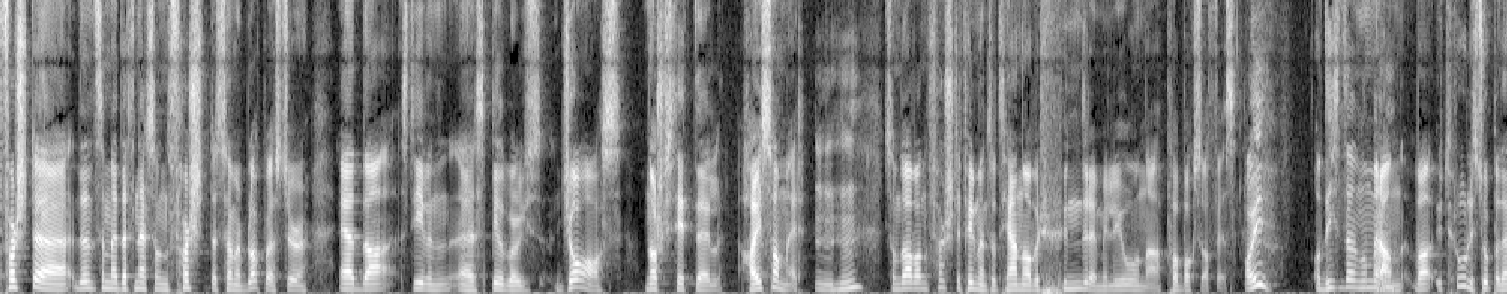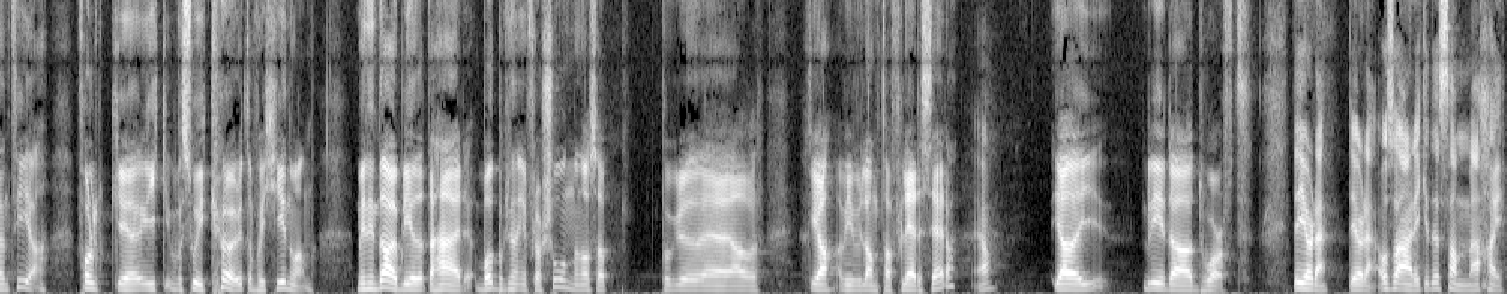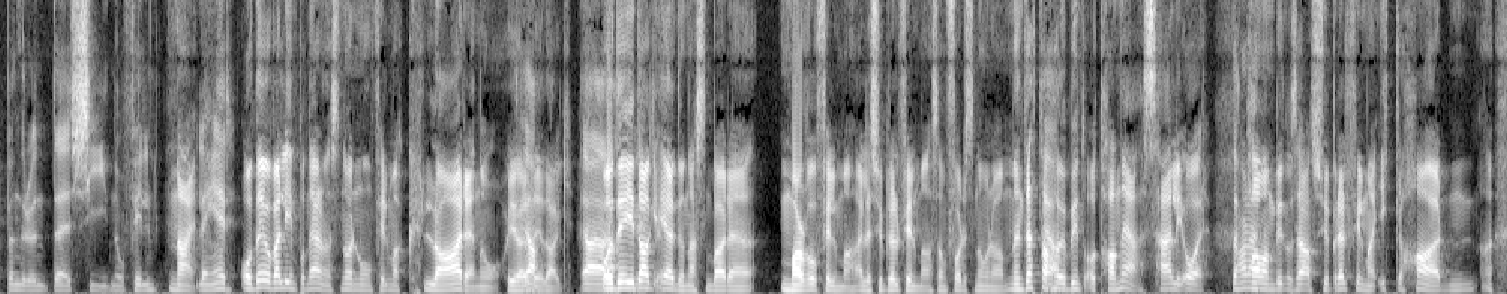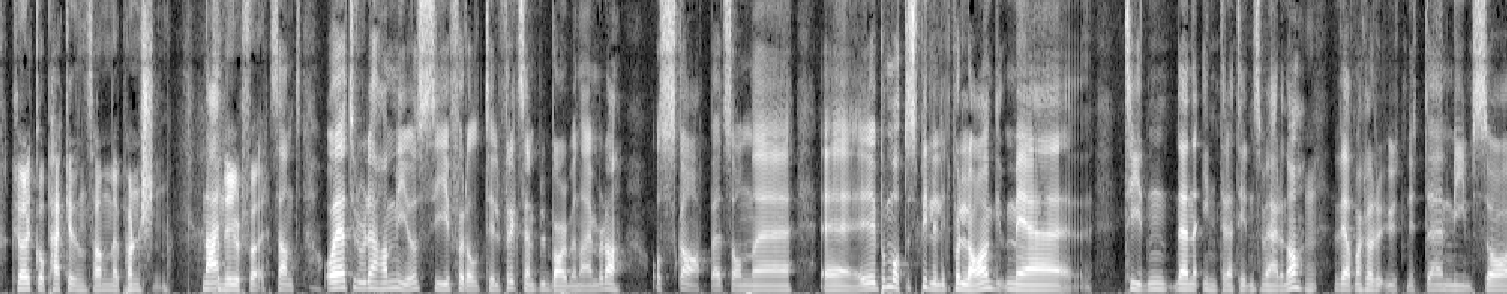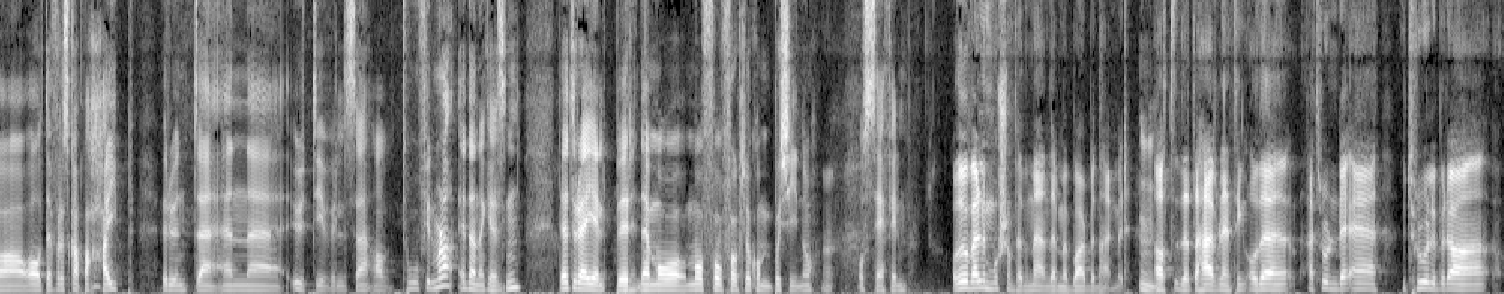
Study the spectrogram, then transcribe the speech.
første Den som er definert som den første summer blockbuster, er da Steven Spielbergs Jaws, norsk tittel 'Haisommer', Mhm. som da var den første filmen til å tjene over 100 millioner på box office. Oi! Og disse numrene var utrolig store på den tida. Folk uh, gikk, sto i kø utenfor kinoene. Men i dag blir jo dette her, både pga. inflasjon, men også pga. Ja, vi vil anta flere seere. Ja. Ja, blir da dwarfed. Det gjør det. det gjør det Og så er det ikke det samme hypen rundt eh, kinofilm Nei. lenger. Og det er jo veldig imponerende når noen filmer klarer nå å gjøre Ja. det i dag. Ja, ja, Og det, i dag er det jo nesten bare Marvel-filmer eller superheltfilmer som får disse numrene. Men dette Ja. har jo begynt å ta ned, særlig i år. Har Har man begynt å se at superheltfilmer ikke har den, klarer ikke å pakke den samme punchen Nei, som de har gjort før. sant. Og jeg tror det har mye å si i forhold til f.eks. Barbenheimer, da. Å skape et sånn eh, eh, På en måte spille litt på lag med tiden, den internettiden som vi er i nå. Mm. Ved at man klarer å utnytte memes og, og alt det for å skape hype rundt en uh, utgivelse av to filmer, da, i denne casen. Det tror jeg hjelper. Det må, må få folk til å komme på kino Ja. og se film. Og det er jo veldig morsomt fenomen, det med Barbenheimer. Mm. At dette her blir en ting Og det, jeg tror det er utrolig bra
